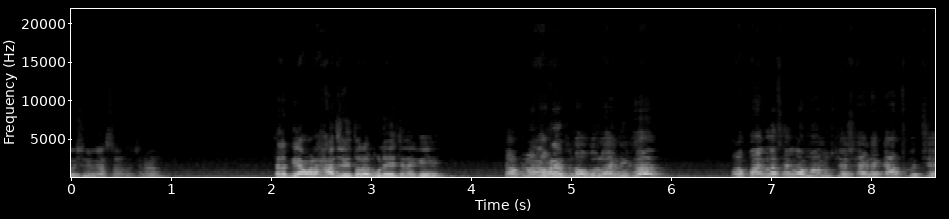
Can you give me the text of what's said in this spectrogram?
ওই সঙ্গে গাছ করছে না? তাহলে কি আমার হাজরি তোলা ভুল হয়েছে নাকি? তুলা ভুল হয়নি পাগলা ছাগলা মানুষ সাইডে কাজ করছে।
